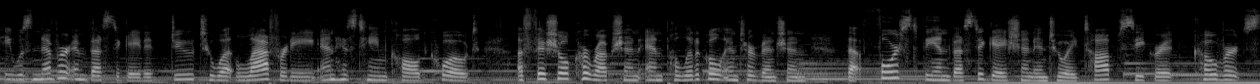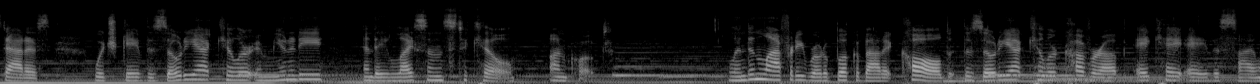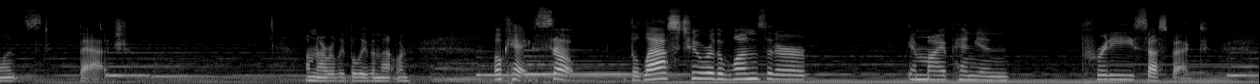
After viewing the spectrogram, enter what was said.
He was never investigated due to what Lafferty and his team called, quote, official corruption and political intervention that forced the investigation into a top secret, covert status, which gave the Zodiac killer immunity and a license to kill, unquote. Lyndon Lafferty wrote a book about it called The Zodiac Killer Cover Up, aka The Silenced Badge. I'm not really believing that one. Okay, so the last two are the ones that are, in my opinion, pretty suspect.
